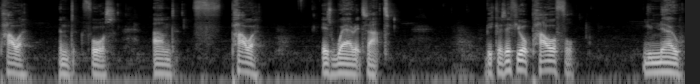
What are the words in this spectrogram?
power and force. And f- power is where it's at. Because if you're powerful, you know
